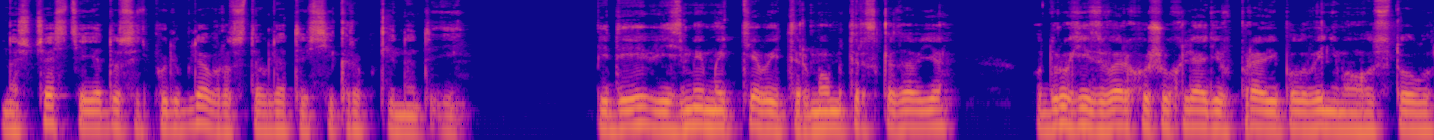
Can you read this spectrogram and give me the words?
На щастя, я досить полюбляв розставляти всі крапки над І. Піди, візьми миттєвий термометр, сказав я, у другій зверху шухляді в правій половині мого столу.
